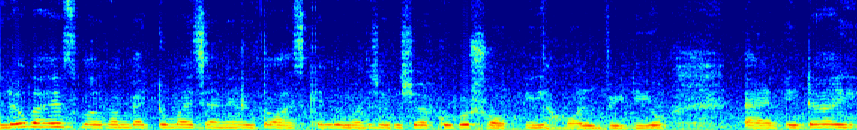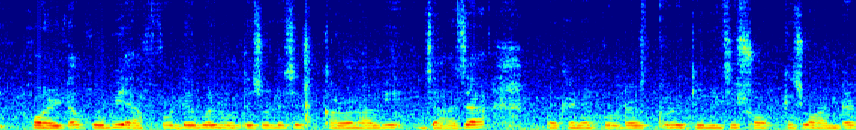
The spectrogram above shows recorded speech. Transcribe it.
Hello guys welcome back to my channel তো আজকে আমি তোমাদের সাথে শেয়ার করব শপি হল ভিডিও অ্যান্ড এটা এই হলটা খুবই অ্যাফোর্ডেবল হতে চলেছে কারণ আমি যা যা এখানে প্রোডাক্টগুলো কিনেছি সব কিছু আন্ডার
